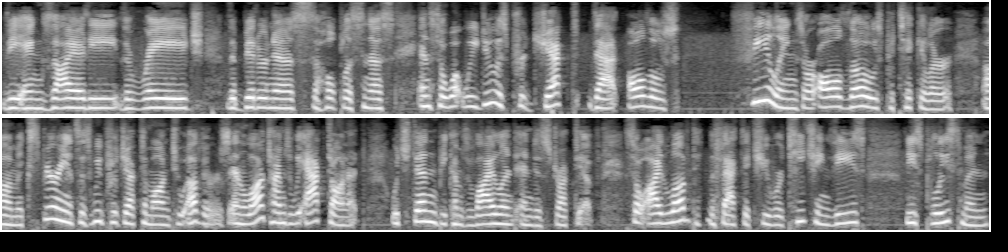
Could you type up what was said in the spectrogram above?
the anxiety, the rage, the bitterness, the hopelessness. And so what we do is project that, all those feelings or all those particular um, experiences, we project them onto others. And a lot of times we act on it, which then becomes violent and destructive. So I loved the fact that you were teaching these, these policemen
